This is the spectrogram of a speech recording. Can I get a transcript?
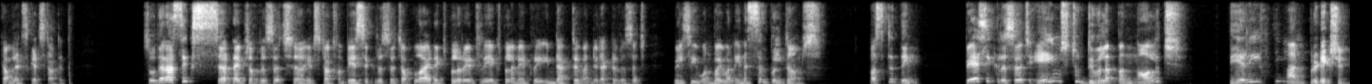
Come let's get started. So there are six uh, types of research. Uh, it starts from basic research, applied, exploratory, explanatory, inductive and deductive research. We'll see one by one in a simple terms. First thing, basic research aims to develop a knowledge, theory and prediction.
